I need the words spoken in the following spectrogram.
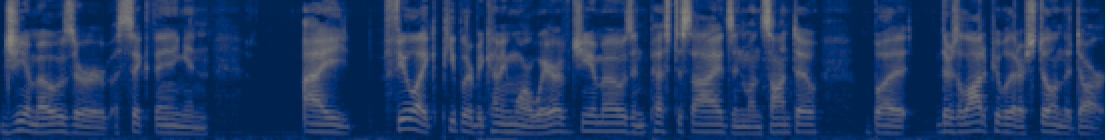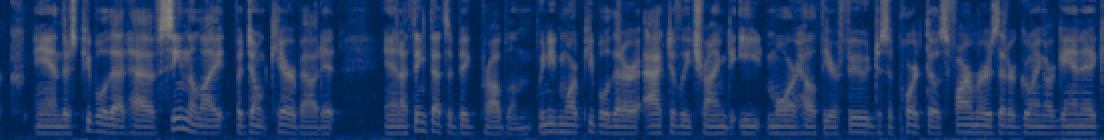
GMOs are a sick thing, and I feel like people are becoming more aware of GMOs and pesticides and Monsanto, but there's a lot of people that are still in the dark, and there's people that have seen the light but don't care about it. And I think that's a big problem. We need more people that are actively trying to eat more healthier food to support those farmers that are going organic,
